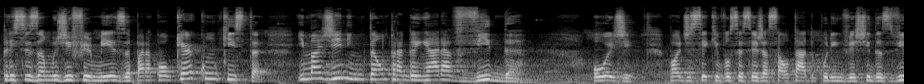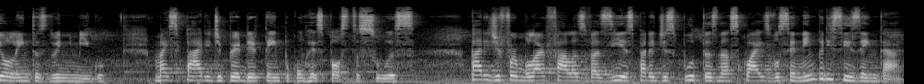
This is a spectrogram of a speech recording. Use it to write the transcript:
Precisamos de firmeza para qualquer conquista. Imagine então para ganhar a vida. Hoje, pode ser que você seja assaltado por investidas violentas do inimigo, mas pare de perder tempo com respostas suas. Pare de formular falas vazias para disputas nas quais você nem precisa entrar.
